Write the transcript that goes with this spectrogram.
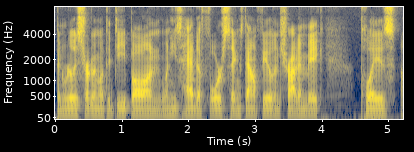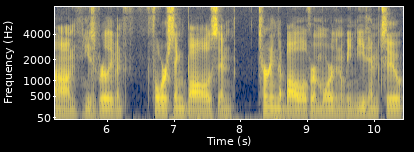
been really struggling with the deep ball, and when he's had to force things downfield and try to make plays, um, he's really been forcing balls and turning the ball over more than we need him to.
